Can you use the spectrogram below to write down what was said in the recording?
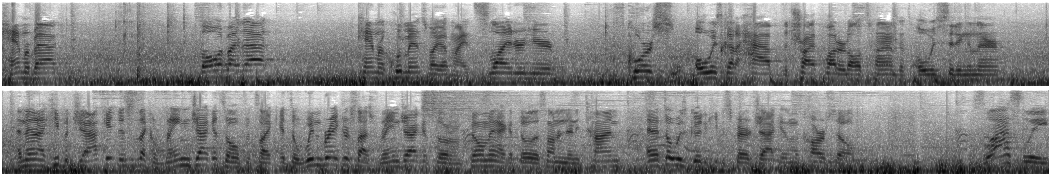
camera bag, followed by that, camera equipment, so I got my slider here. Of course, always gotta have the tripod at all times, that's always sitting in there. And then I keep a jacket. This is like a rain jacket, so if it's like, it's a windbreaker slash rain jacket, so when I'm filming, I can throw this on at any time. And it's always good to keep a spare jacket in the car, so. Lastly,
